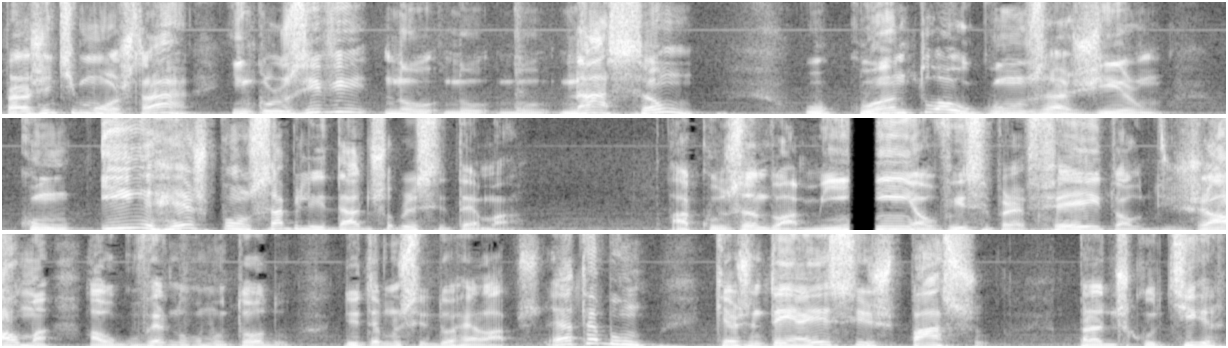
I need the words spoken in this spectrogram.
para a gente mostrar, inclusive no, no, no, na ação, o quanto alguns agiram com irresponsabilidade sobre esse tema. Acusando a mim, ao vice-prefeito, ao Djalma, ao governo como um todo, de termos sido relapsos. É até bom que a gente tenha esse espaço para discutir,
